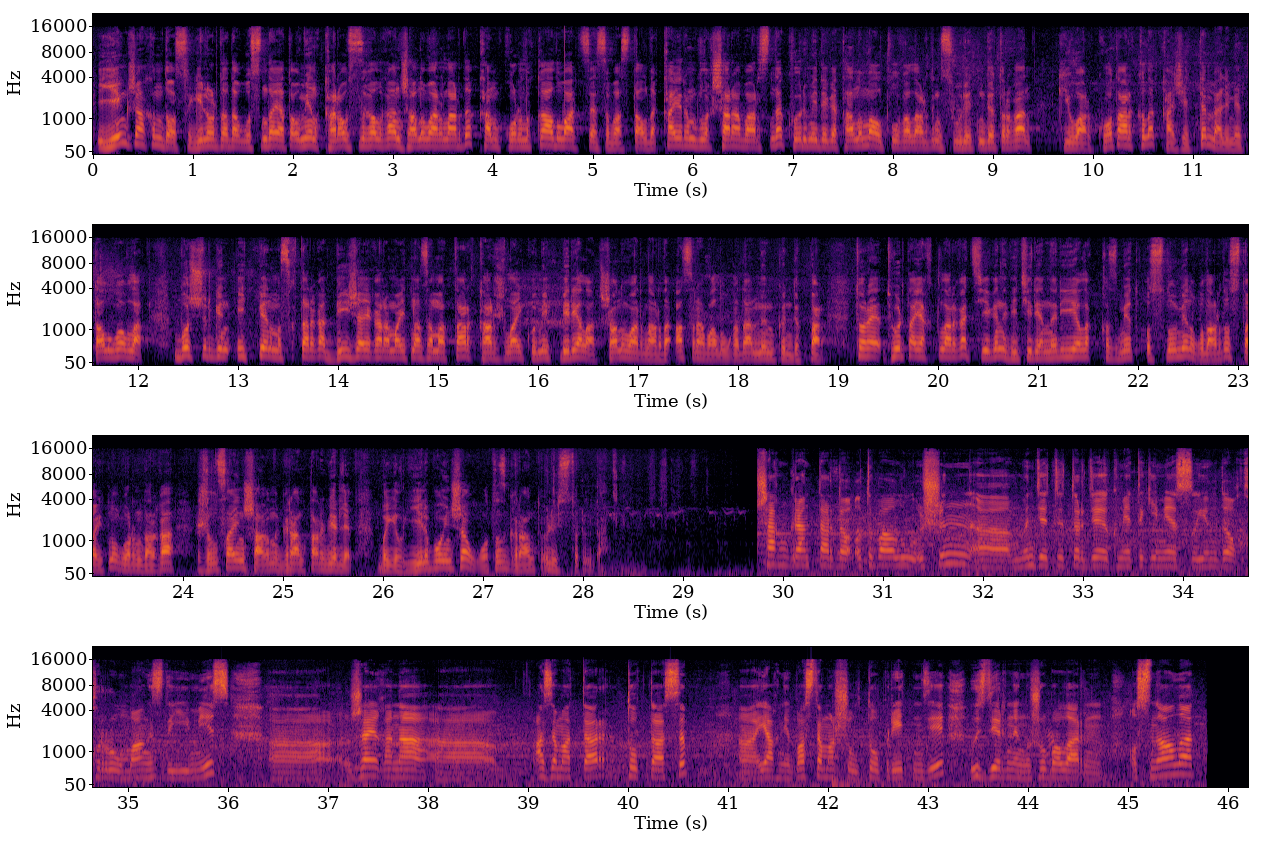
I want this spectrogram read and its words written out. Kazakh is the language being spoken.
Ең жақын дос, елордада осындай атаумен қараусыз қалған жануарларды қамқорлыққа алу акциясы басталды. Қайырымдылық шара барысында көрмедегі танымал тұлғалардың суретінде тұрған QR код арқылы қажетті мәліметті алуға болады. Бос жүрген ит пен мысықтарға бейжай қарамайтын азаматтар қаржылай көмек бере алады. Жануарларды асырап алуға да мүмкіндік бар. Төрт аяқтыларға тегін ветеринариялық қызмет ұсыну мен оларды ұстайтын орындарға жыл сайын шағын гранттар беріледі. Биыл ел бойынша 30 грант үлестірілді шағын гранттарды ұтып алу үшін ә, міндетті түрде үкіметтік емес ұйымды құру маңызды емес. Ә, жай ғана ә, азаматтар топтасып яғни бастамашыл топ ретінде өздерінің жобаларын ұсына алады.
